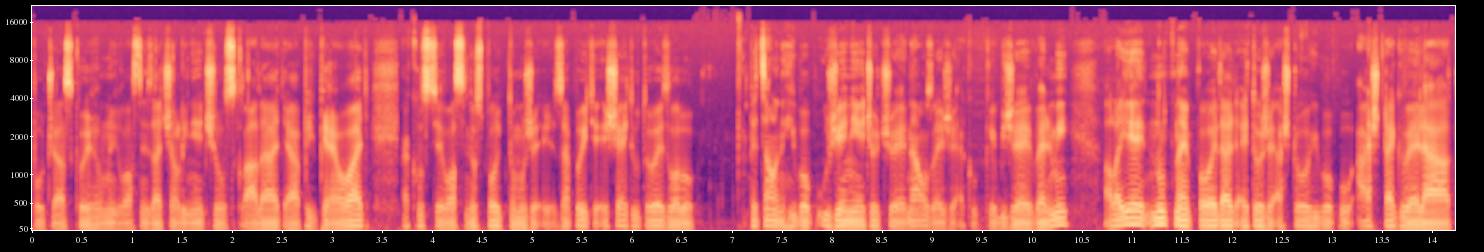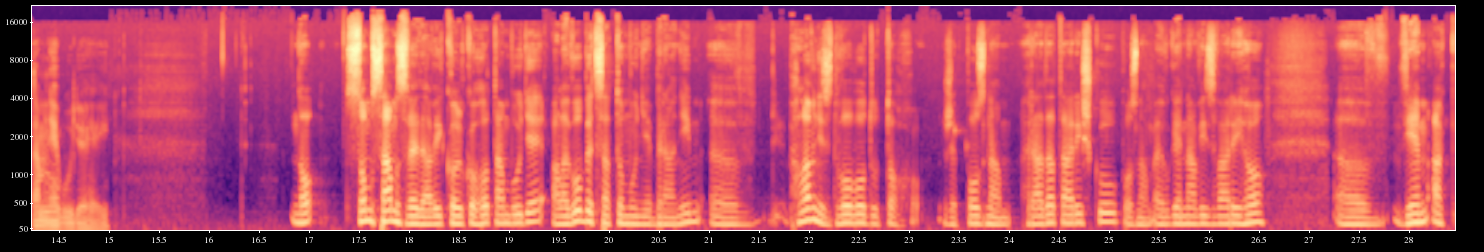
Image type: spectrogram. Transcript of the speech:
počas korony vlastne začali niečo skladať a pripravovať. Ako ste vlastne dospeli k tomu, že zapojíte ešte aj túto vec, lebo len hip-hop už je niečo, čo je naozaj, že ako keby, že je veľmi, ale je nutné povedať aj to, že až toho hip-hopu až tak veľa tam nebude, hej. No, som sám zvedavý, koľko ho tam bude, ale vôbec sa tomu nebraním. E, hlavne z dôvodu toho, že poznám Rada Tárišku, poznám Eugena Vizvariho, Eh, viem, ak,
